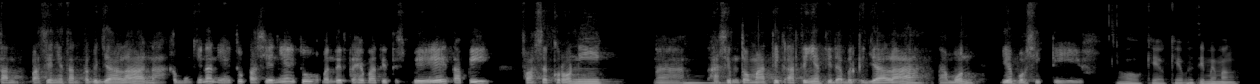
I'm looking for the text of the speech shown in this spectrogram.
tan pasiennya tanpa gejala, nah kemungkinan ya itu pasiennya itu menderita hepatitis B tapi fase kronik. Nah, hmm. asimptomatik artinya tidak bergejala, namun dia positif. Oh, oke oke, berarti memang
